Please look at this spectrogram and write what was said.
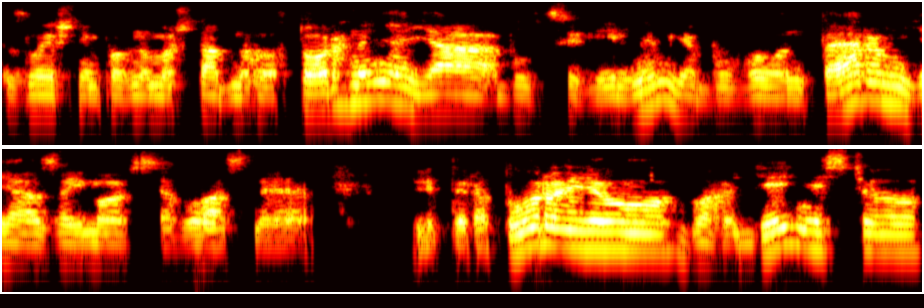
з лишнім повномасштабного вторгнення. Я був цивільним, я був волонтером, я займався власне літературою, благодійністю,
